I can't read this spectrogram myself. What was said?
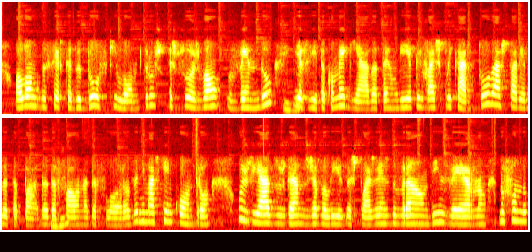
Ao longo de cerca de 12 quilómetros, as pessoas vão vendo uhum. e a visita, como é guiada, tem um guia que lhe vai explicar toda a história da Tapada, da uhum. fauna, da flora, os animais que encontram, os veados, os gamos, os javalis, as pelagens de verão, de inverno. No fundo,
